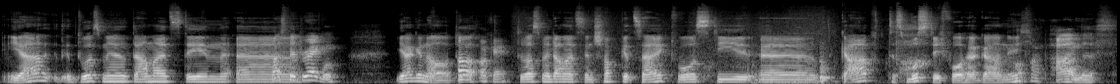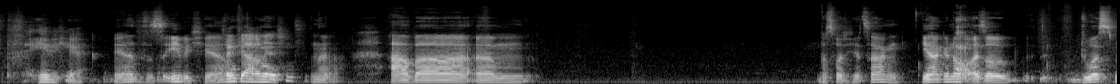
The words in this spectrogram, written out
Ja, du hast mir damals den. Äh, Was mit Dragon? ja, genau. Du, Oh, okay. du hast mir damals den Shop gezeigt, wo es die äh, gab. Das wusste ich vorher gar nicht. Ah, das, das ist ja ewig her. Ja, das ist ewig her. Fünf Jahre mindestens. Ja. Aber, ähm, was wollte ich jetzt sagen? Ja, genau, also du hast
